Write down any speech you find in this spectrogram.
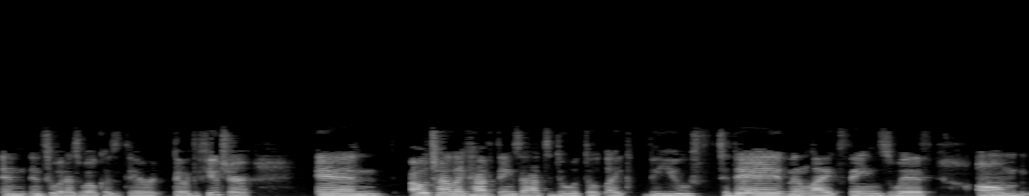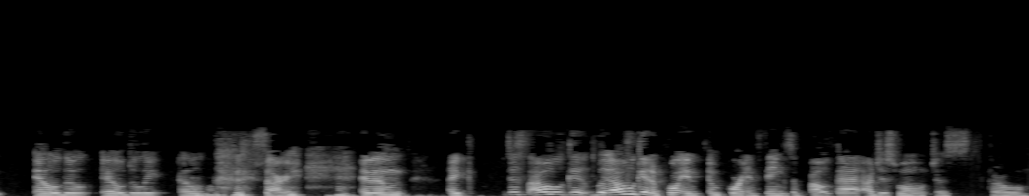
in, into it as well because they're they're the future, and I would try to like have things that have to do with the like the youth today, then like things with um elder elderly el- mm-hmm. sorry, and then like just I will get, but I will get important important things about that. I just won't just throw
